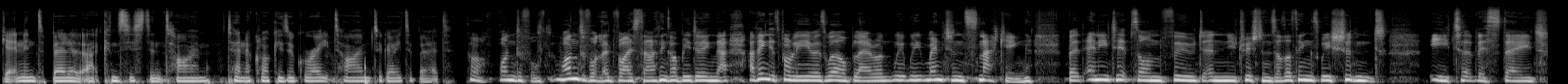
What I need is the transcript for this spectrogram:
getting into bed at that consistent time. 10 o'clock is a great time to go to bed. Oh, wonderful, wonderful advice there. I think I'll be doing that. I think it's probably you as well, Blair. We, we mentioned snacking, but any tips on food and nutrition? Are there things we shouldn't eat at this stage?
